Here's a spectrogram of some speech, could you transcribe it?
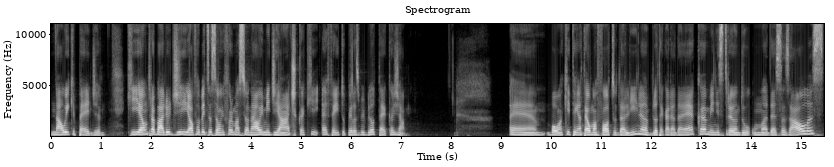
na Wikipédia, que é um trabalho de alfabetização informacional educacional e midiática que é feito pelas bibliotecas já. É, bom, aqui tem até uma foto da Lília, bibliotecária da ECA, ministrando uma dessas aulas.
